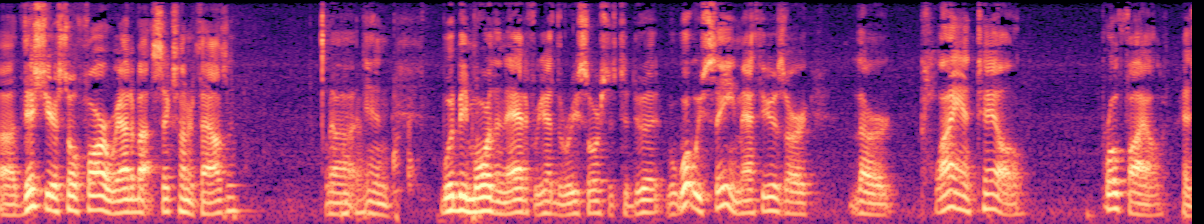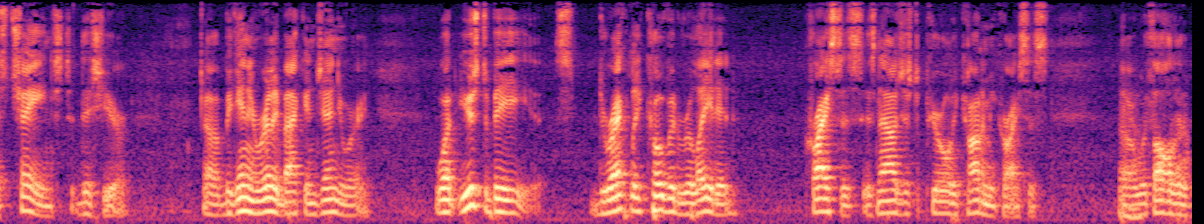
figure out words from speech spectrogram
Uh, this year so far, we're at about 600,000 uh, and would be more than that if we had the resources to do it. But what we've seen, Matthew, is our our clientele profile has changed this year, uh, beginning really back in January. What used to be directly COVID related crisis is now just a pure economy crisis. Uh, With all the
